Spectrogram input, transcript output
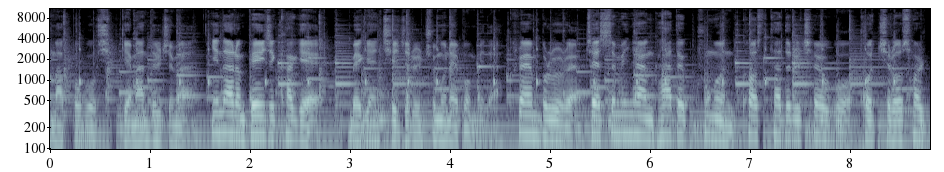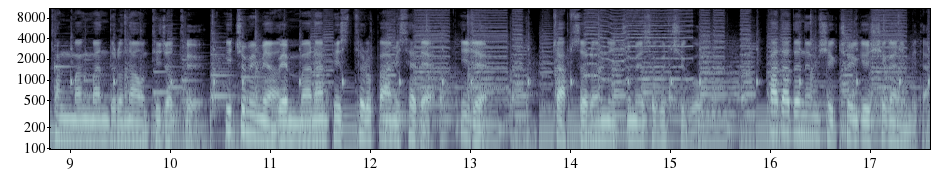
맛 보고 쉽게 만들지만 이날은 베이직하게 맥앤치즈를 주문해 봅니다. 크렘브루레, 제스민 향 가득 품은 커스타드를 채우고 토치로 설탕 막 만들어 나온 디저트. 이쯤이면 웬만한 비스트로 빰이 세대. 이제 짭썰은 이쯤에서 그치고 받아든 음식 즐길 시간입니다.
